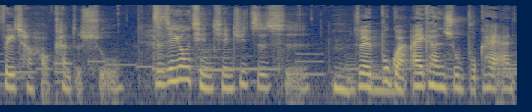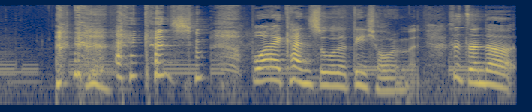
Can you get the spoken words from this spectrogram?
非常好看的书，直接用钱钱去支持。嗯，所以不管爱看书不看爱 爱看书 不爱看书的地球人们，是真的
